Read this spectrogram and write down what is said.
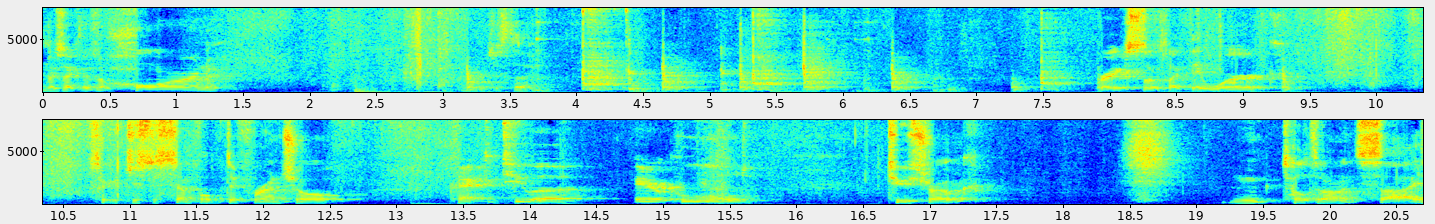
It looks like there's a horn. Just the... Brakes look like they work. Looks like it's just a simple differential connected to a air-cooled two-stroke. Mm, Tilted on its side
